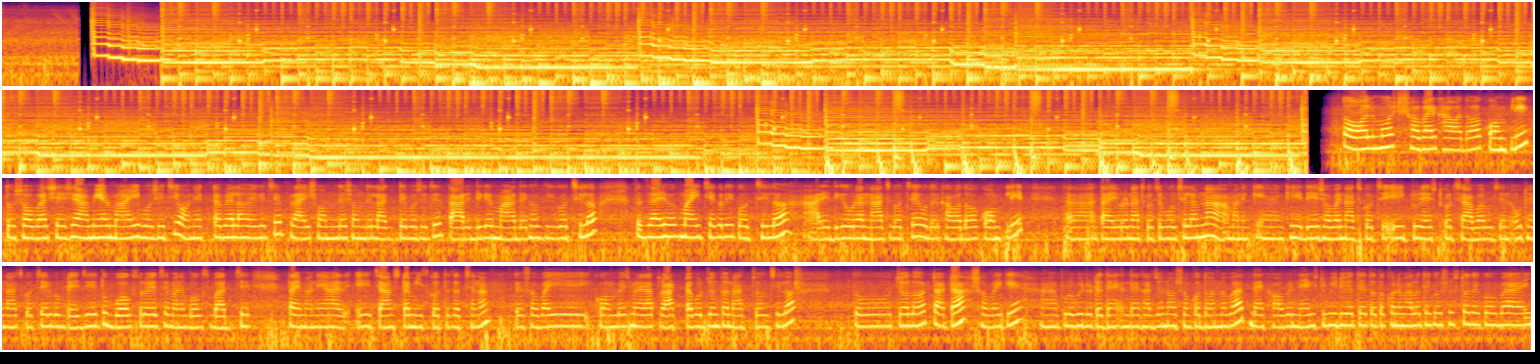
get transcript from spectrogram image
অলমোস্ট সবার খাওয়া দাওয়া কমপ্লিট তো সবার শেষে আমি আর মাই বসেছি। অনেকটা বেলা হয়ে গেছে, প্রায় সন্ধে সন্ধে লাগতে বসেছে। তার এদিকে মা দেখো কি করছিল। তো যাই হোক, মা ইচ্ছে করেই করছিল। আর এদিকে ওরা নাচ করছে, ওদের খাওয়া দাওয়া কমপ্লিট তারা, তাই ওরা নাচ করছে। বলছিলাম, না মানে খেয়ে দিয়ে সবাই নাচ করছে, এই একটু রেস্ট করছে, আবার উঠে উঠে নাচ করছে। এরকমটাই। যেহেতু বক্স রয়েছে মানে বক্স বাজছে, তাই মানে আর এই চান্সটা মিস করতে চাচ্ছে না। তো সবাই কম বেশ মানে রাত্র আটটা পর্যন্ত নাচ চলছিল। তো চলো, টাটা সবাইকে। পুরো ভিডিওটা দেখার জন্য অসংখ্য ধন্যবাদ। দেখা হবে নেক্সট ভিডিওতে ততক্ষণে ভালো থেকো, সুস্থ থেকো। বাই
